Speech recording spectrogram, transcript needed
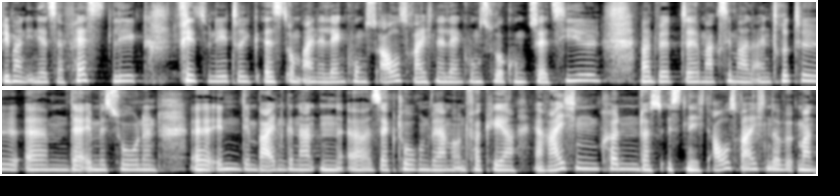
wie man ihn jetzt ja festlegt, viel zu niedrig ist, um eine Lenkungs-, ausreichende Lenkungswirkung zu erzielen. Man wird äh, maximal ein Drittel ähm, der Emissionen äh, in den beiden genannten äh, Sektoren Wärme und Verkehr erreichen können. Das ist nicht ausreichend. Da wird man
